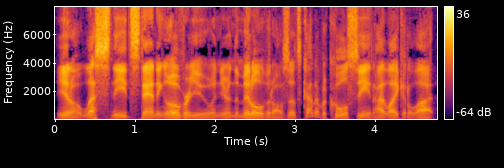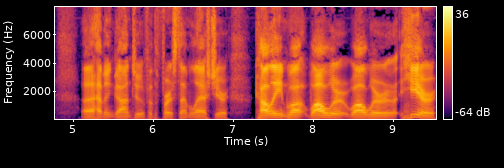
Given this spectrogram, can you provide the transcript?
you know, Les Snead standing over you and you're in the middle of it all. So it's kind of a cool scene. I like it a lot, uh, having gone to it for the first time last year. Colleen, while, while we're while we're here,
